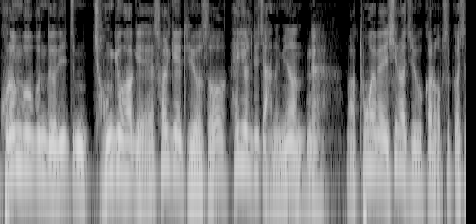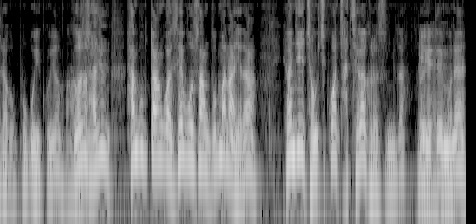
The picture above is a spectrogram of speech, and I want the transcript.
그런 부분들이 좀 정교하게 설계되어서 해결되지 않으면 네. 통합의 시너지 효과는 없을 것이라고 보고 있고요. 아. 그것은 사실 한국당과 세보상뿐만 아니라 현재 정치권 자체가 그렇습니다. 그렇기 예. 때문에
